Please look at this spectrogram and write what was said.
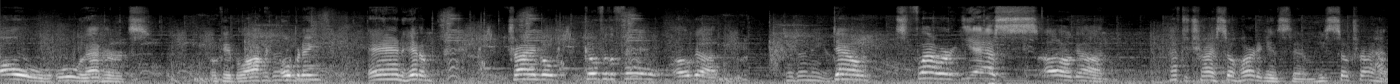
oh, oh, that hurts. Okay, block, opening. And hit him. Triangle, go for the full. Oh god. Down. Flower, yes! Oh god. I have to try so hard against him. He's so try-hard.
